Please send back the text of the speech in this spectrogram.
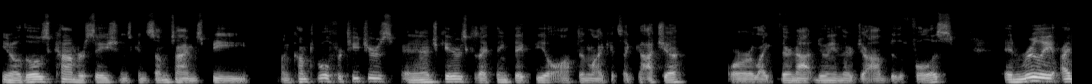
you know those conversations can sometimes be uncomfortable for teachers and educators because i think they feel often like it's a gotcha or like they're not doing their job to the fullest. And really i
